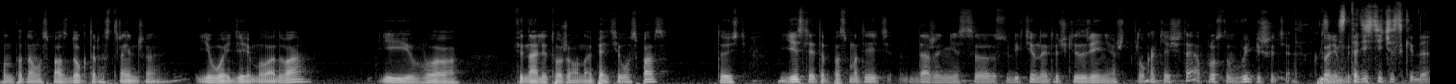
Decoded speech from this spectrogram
он потом спас Доктора Стрэнджа, его идея была два, и в финале тоже он опять его спас. То есть, если это посмотреть даже не с субъективной точки зрения, что, как я считаю, а просто выпишите кто-нибудь. Статистически, да.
